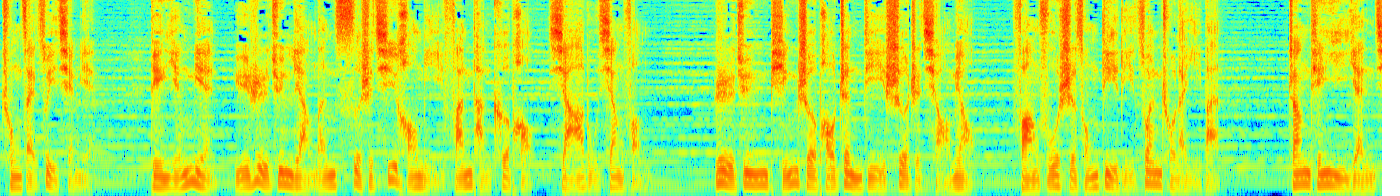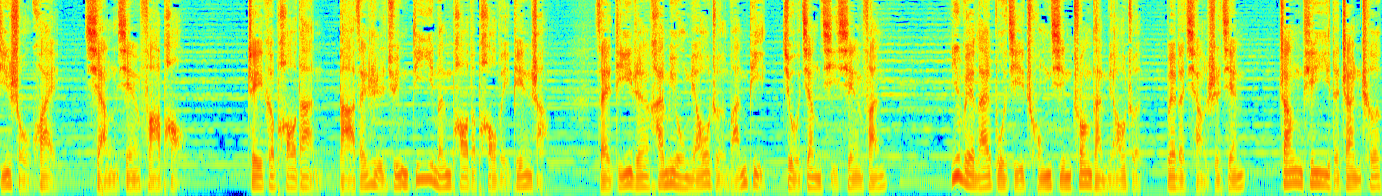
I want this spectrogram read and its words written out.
冲在最前面。并迎面与日军两门四十七毫米反坦克炮狭路相逢，日军平射炮阵地设置巧妙，仿佛是从地里钻出来一般。张天翼眼疾手快，抢先发炮，这颗炮弹打在日军第一门炮的炮尾边上，在敌人还没有瞄准完毕，就将其掀翻。因为来不及重新装弹瞄准，为了抢时间，张天翼的战车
